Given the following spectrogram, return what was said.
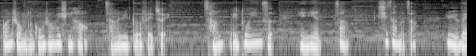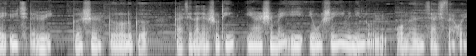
关注我们的公众微信号“藏玉阁翡翠”，藏为多音字，也念藏，西藏的藏；玉为玉器的玉，阁是阁楼的阁。感谢大家的收听，依然是美一用声音为您读玉。我们下期再会。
